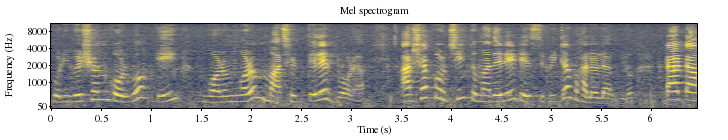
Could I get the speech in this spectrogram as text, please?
পরিবেশন করব এই গরম গরম মাছের তেলের বড়া। আশা করছি তোমাদের এই রেসিপিটা ভালো লাগল। টাটা!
